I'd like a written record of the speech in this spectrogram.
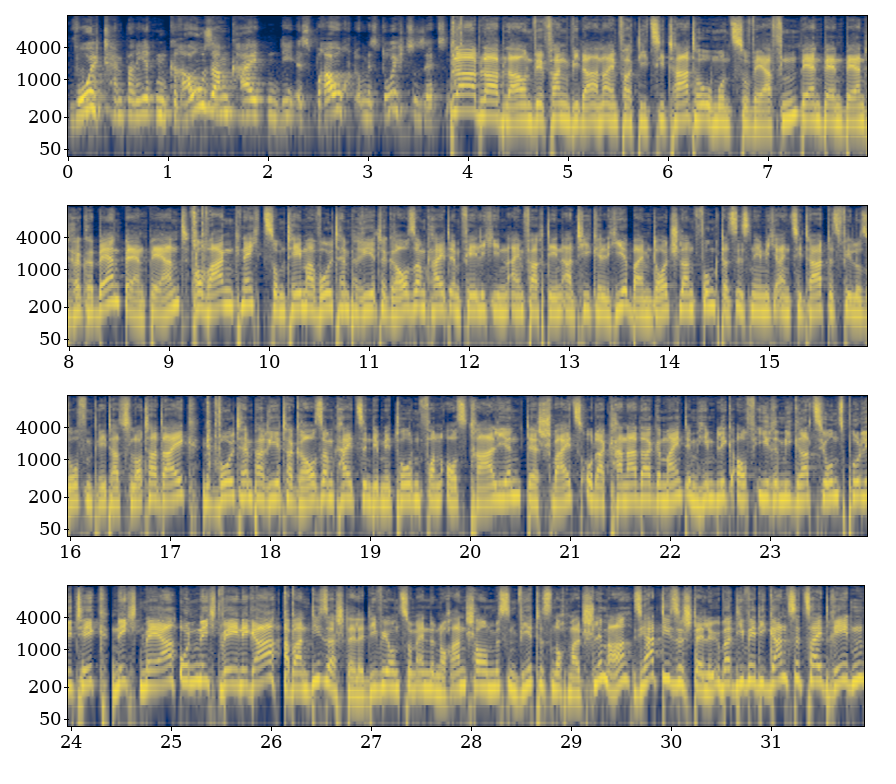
wohltemperierten Grausamkeiten, die es braucht, um es durchzusetzen. Bla bla bla und wir fangen wieder an, einfach die Zitate um uns zu werfen. Bernd, Bernd, Bernd, Höcke, Bernd, Bernd, Bernd. Frau Wagenknecht, zum Thema wohltemperierte Grausamkeit empfehle ich Ihnen einfach den Artikel hier beim Deutschlandfunk. Das ist nämlich ein Zitat des Philosophen Peter Sloterdijk. Mit wohltemperierter Grausamkeit sind die Methoden von Australien, der Schweiz oder Kanada gemeint im Hinblick auf ihre Migrationspolitik. Nicht mehr und nicht weniger. Aber an dieser Stelle, die wir uns zum Ende noch anschauen müssen, wird es noch mal schlimmer. Sie hat diese Stelle, über die wir die ganze Zeit reden,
